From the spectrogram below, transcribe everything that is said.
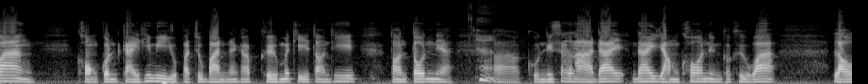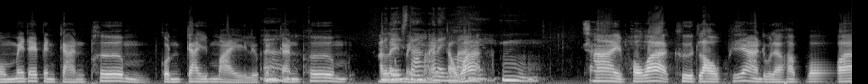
ว่างของกลไกที่มีอยู่ปัจจุบันนะครับ คือเมื่อกี้ตอนที่ตอนต้นเนี่ยคุณนิสลาได้ได้ย้ำข้อหนึ่งก็คือว่า เราไม่ได้เป็นการเพิ่มกลไกใหม่ หรือเป็นการเพิ่มอะไรใหม่ ๆ แต่ว่าใช่ เพราะว่าคือเราพิจารณาดูแล้วครับ ว่าว่า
